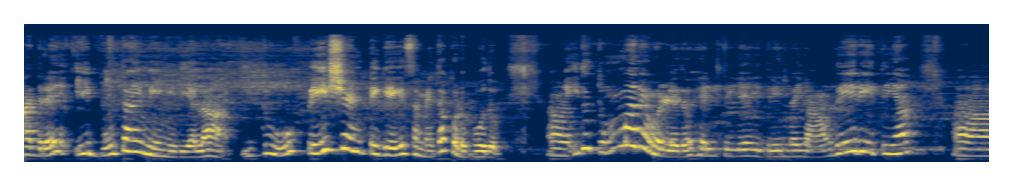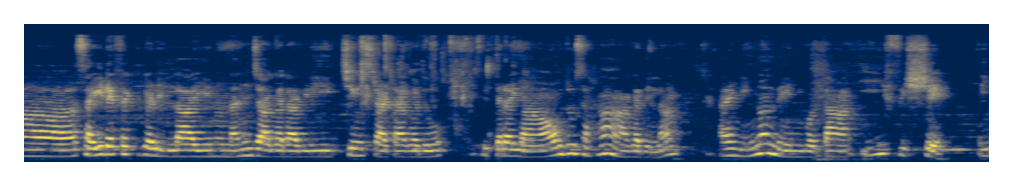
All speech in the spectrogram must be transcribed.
ಆದರೆ ಈ ಬೂತಾಯಿ ಮೀನಿದೆಯಲ್ಲ ಇದು ಪೇಷಂಟಿಗೆ ಸಮೇತ ಕೊಡ್ಬೋದು. ಇದು ತುಂಬಾ ಒಳ್ಳೆಯದು ಹೆಲ್ತಿಗೆ ಇದರಿಂದ ಯಾವುದೇ ರೀತಿಯ ಸೈಡ್ ಎಫೆಕ್ಟ್ಗಳಿಲ್ಲ ಏನು ನಂಜಾಗೋದಾಗಲಿ ಇಚ್ಚಿಂಗ್ ಸ್ಟಾರ್ಟ್ ಆಗೋದು, ಈ ಥರ ಯಾವುದೂ ಸಹ ಆಗೋದಿಲ್ಲ. ಆ್ಯಂಡ್ ಇನ್ನೊಂದು ಏನು ಗೊತ್ತಾ, ಈ ಫಿಶ್ಶೇ ಈ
